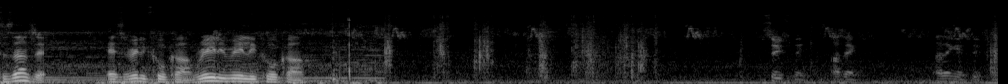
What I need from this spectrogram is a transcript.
deserves it. It's a really cool car, really, really cool car. Suits me, I think. I think it suits me.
